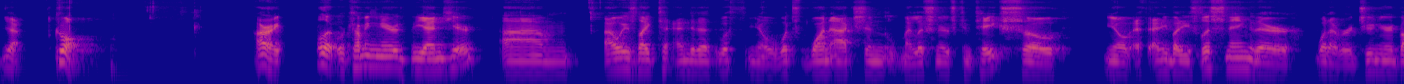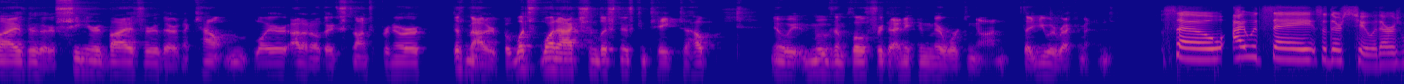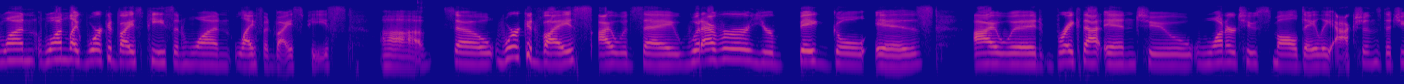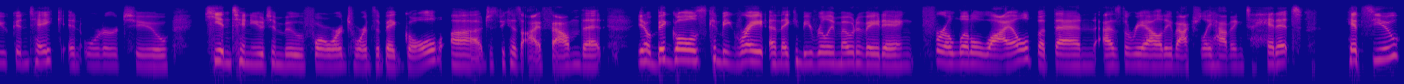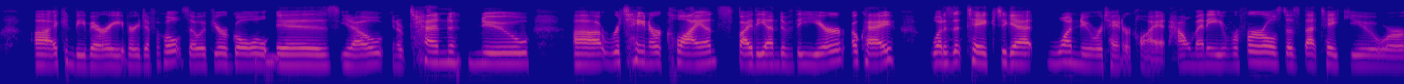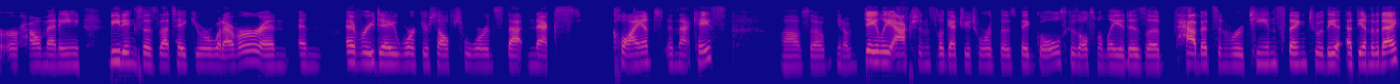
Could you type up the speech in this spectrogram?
yeah, cool. All right. Well, look, we're coming near the end here. Um, I always like to end it with, you know, what's one action my listeners can take. So, you know, if anybody's listening, they're whatever, junior advisor, they're a senior advisor, they're an accountant, lawyer, I don't know, they're just an entrepreneur, doesn't matter. But what's one action listeners can take to help, you know, move them closer to anything they're working on that you would recommend? So I would say so there's two. There's one one like work advice piece and one life advice piece. Uh, so work advice, I would say whatever your big goal is, I would break that into one or two small daily actions that you can take in order to continue to move forward towards a big goal. Uh, just because I found that you know big goals can be great and they can be really motivating for a little while, but then as the reality of actually having to hit it hits you, uh, it can be very, very difficult. So if your goal Mhm. is, you know, you know, 10 new uh, retainer clients by the end of the year, okay, what does it take to get one new retainer client? How many referrals does that take you, or or how many meetings does that take you, or whatever? And and every day work yourself towards that next client in that case. Uh, so, you know, daily actions that'll get you towards those big goals because ultimately it is a habits and routines thing to the at the end of the day.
